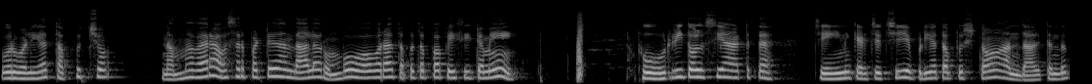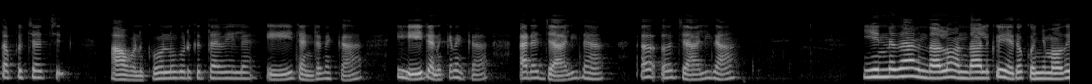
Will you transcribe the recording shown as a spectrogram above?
ஒரு வழியாக தப்பிச்சோம். நம்ம வேற அவசரப்பட்டு அந்த ஆளை ரொம்ப ஓவராக தப்பு தப்பாக பேசிட்டோமே. போடுறி துளசி ஆட்டத்தை செயின் கிடச்சிச்சு எப்படியோ தப்பிச்சிட்டோம். அந்த ஆள்கிட்ட தப்பிச்சாச்சு. அவனுக்கு ஒன்றும் கொடுக்க தேவையில்லை. ஏய் டண்டனக்கா ஏய் டனக்கனக்கா அட ஜாலிதான். ஓ ஓ ஜாலிதான். என்னதான் இருந்தாலும் அந்த ஆளுக்கு ஏதோ கொஞ்சமாவது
